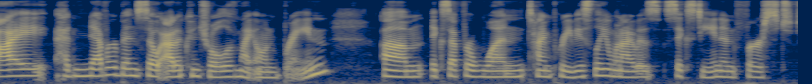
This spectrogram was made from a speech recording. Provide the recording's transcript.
I had never been so out of control of my own brain, um, except for one time previously when I was 16 and first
